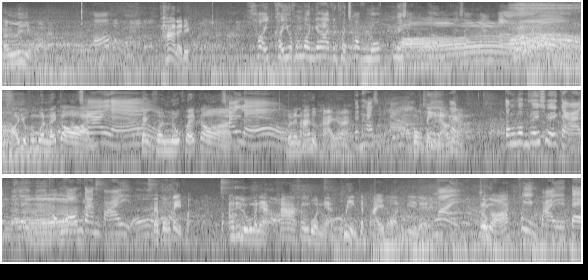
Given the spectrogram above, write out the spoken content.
นอลลี่ของเราแล้วเหรอท่าไหนดิขอขออยู่ข้างบนก็ได้เป็นคนชอบลุกไม่ชอบอ๋อไม่ชอบนั่งเออขออยู่ข้างบนไว้ก่อน ใช่แล้วเป็นคนลุกไว้ก่อน ใช่แล้วมันเป็นท่าสุดท้ายใช่ไหมเป็นท่าสุดท้ายปกติแล้วเนี่ย ต้องร่วมด้วยช่วยกันอะไรอย่างงี้เออพร้อมๆกันไปเออแต่ปกติเท่าที่รู้มาเนี่ยท่าข้างบนเนี่ยผู้หญิงจะไปก่อนทุกทีเลย ไม่ จริงเหรอ ผู้หญิงไปแต่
